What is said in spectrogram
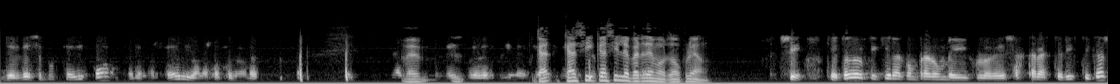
desde ese punto de vista, queremos ser y vamos a hacer una eh, casi, casi le perdemos, don Julián. Sí, que todo el que quiera comprar un vehículo de esas características,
